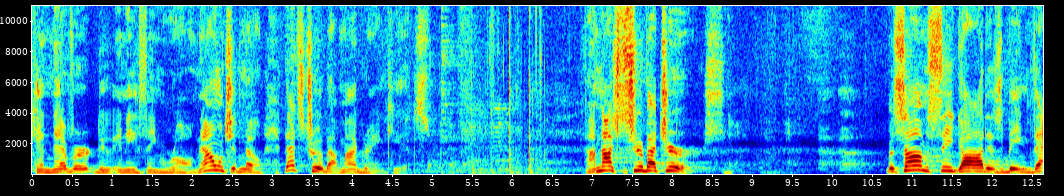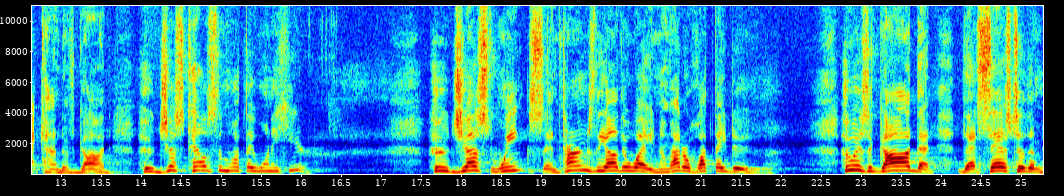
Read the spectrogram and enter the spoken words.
can never do anything wrong. Now, I want you to know that's true about my grandkids. I'm not sure about yours. But some see God as being that kind of God who just tells them what they want to hear, who just winks and turns the other way no matter what they do. Who is a God that, that says to them,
